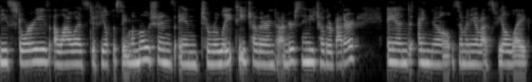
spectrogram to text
these stories allow us to feel the same emotions and to relate to each other and to understand each other better. And I know so many of us feel like,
